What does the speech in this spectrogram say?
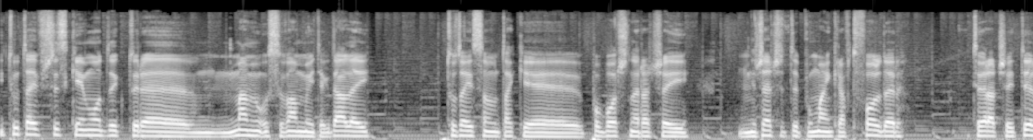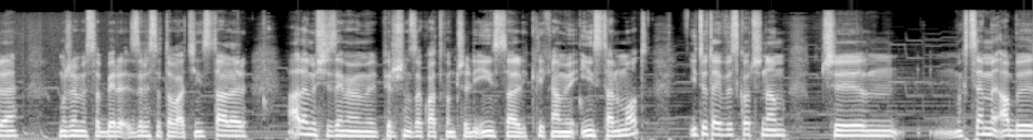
i tutaj wszystkie mody, które mm, mamy, usuwamy i tak dalej. Tutaj są takie poboczne raczej rzeczy typu Minecraft Folder. To raczej tyle. Możemy sobie zresetować installer, ale my się zajmiemy pierwszą zakładką, czyli install. Klikamy install mod i tutaj wyskoczy nam, czy mm, chcemy, aby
